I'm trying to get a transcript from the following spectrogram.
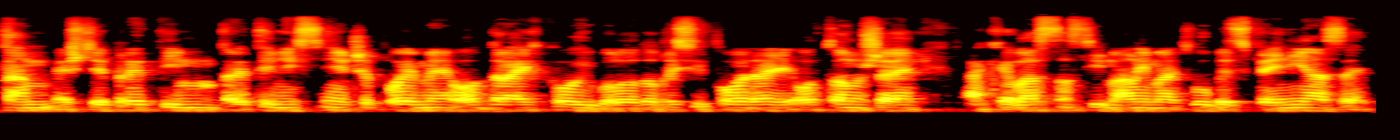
tam ešte predtým, predtým nech si niečo povieme o Drajkovi, bolo dobre si povedať o tom, že aké vlastnosti mali mať vôbec peniaze.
